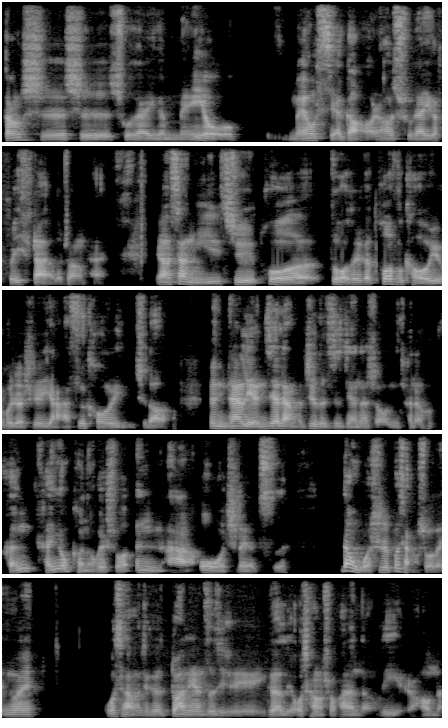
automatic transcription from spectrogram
当时是处在一个没有没有写稿，然后处在一个 freestyle 的状态。然后像你去做做这个托福口语或者是雅思口语，你知道，就你在连接两个句子之间的时候，你可能很很有可能会说嗯啊哦之类的词。但我是不想说的，因为我想这个锻炼自己一个流畅说话的能力。然后呢，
